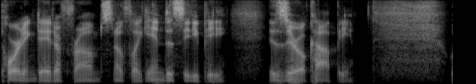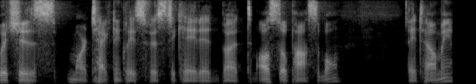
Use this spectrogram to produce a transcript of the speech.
porting data from Snowflake into CDP, is zero copy, which is more technically sophisticated, but also possible, they tell me.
